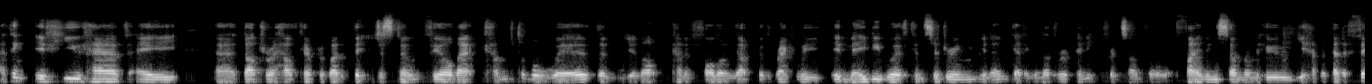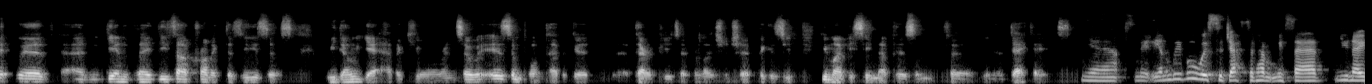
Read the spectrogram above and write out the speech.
I think if you have a uh, doctor or healthcare provider that you just don't feel that comfortable with and you're not kind of following up with regularly, it may be worth considering, you know, getting another opinion, for example, finding someone who you have a better fit with. And at the end of the day, these are chronic diseases. We don't yet have a cure. And so it is important to have a good uh, therapeutic relationship because you, you might be seeing that person for you know decades yeah absolutely and we've always suggested haven't we said you know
